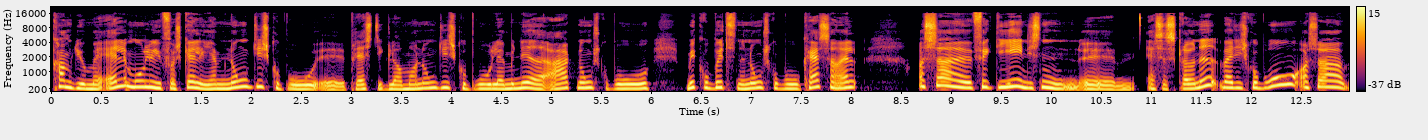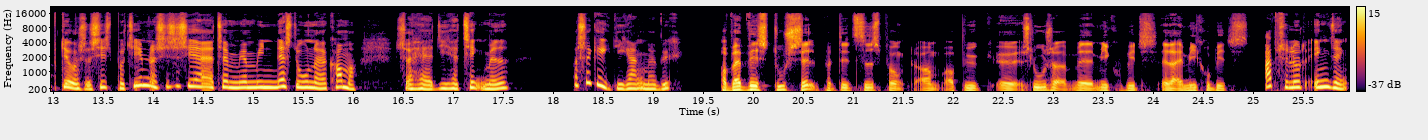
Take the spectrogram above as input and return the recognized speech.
kom de jo med alle mulige forskellige. Jamen, nogle de skulle bruge øh, plastiklommer, nogle de skulle bruge lamineret ark, nogle skulle bruge mikrobitsene, nogle skulle bruge kasser og alt. Og så øh, fik de egentlig sådan, øh, altså skrevet ned, hvad de skulle bruge, og så, det var så sidst på timen, og så, så siger jeg til dem, jamen næste uge, når jeg kommer, så har jeg de her ting med. Og så gik de i gang med at bygge. Og hvad vidste du selv på det tidspunkt om at bygge øh, sluser med mikrobits, eller af mikrobits? Absolut ingenting.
